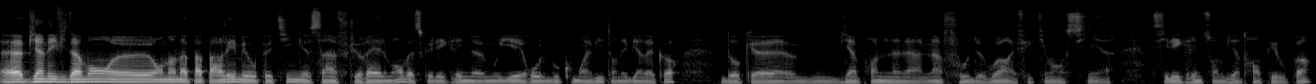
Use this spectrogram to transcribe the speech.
Euh, bien évidemment, euh, on n'en a pas parlé, mais au putting, ça influe réellement parce que les greens mouillés roulent beaucoup moins vite, on est bien d'accord. Donc, euh, bien prendre l'info de voir effectivement si, si les greens sont bien trempés ou pas.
